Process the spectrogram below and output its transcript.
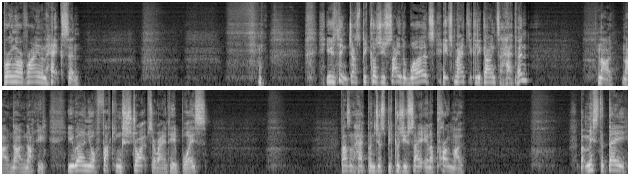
Bringer of Rain and Hexen. you think just because you say the words, it's magically going to happen? No, no, no, no. You earn your fucking stripes around here, boys doesn't happen just because you say it in a promo. But Mr. D,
